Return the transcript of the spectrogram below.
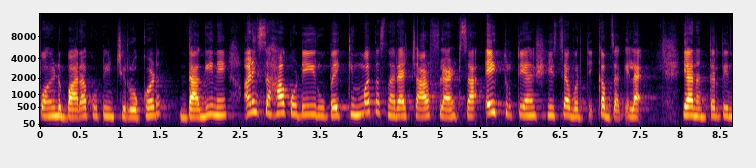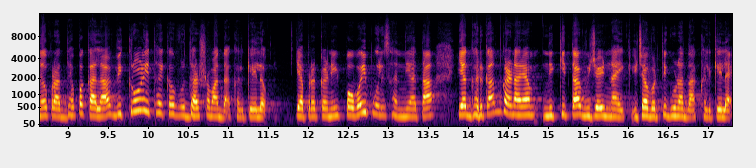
पॉईंट बारा कोटींची रोकड दागिने आणि सहा कोटी रुपये किंमत असणाऱ्या चार फ्लॅटचा एक तृतीयांश हिस्स्यावरती कब्जा केलाय. यानंतर तिनं प्राध्यापकाला विक्रोळ इथं एका वृद्धाश्रमात दाखल केलं. या प्रकरणी पवई पोलिसांनी आता या घरकाम करणाऱ्या निकिता विजय नाईक हिच्यावरती गुन्हा दाखल केलाय.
